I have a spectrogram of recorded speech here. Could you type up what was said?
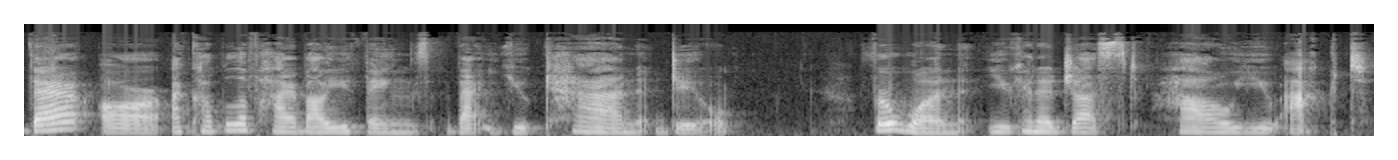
There are a couple of high value things that you can do. For one, you can adjust how you act.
